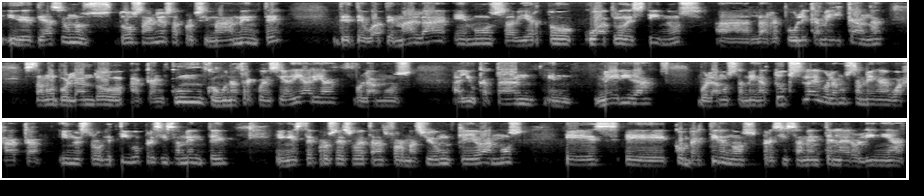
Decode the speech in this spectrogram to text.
y desde hace unos dos años aproximadamente desde Guatemala hemos abierto cuatro destinos a la República Mexicana. Estamos volando a Cancún con una frecuencia diaria, volamos a Yucatán, en Mérida, volamos también a Tuxtla y volamos también a Oaxaca. Y nuestro objetivo precisamente en este proceso de transformación que llevamos es eh, convertirnos precisamente en la aerolínea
